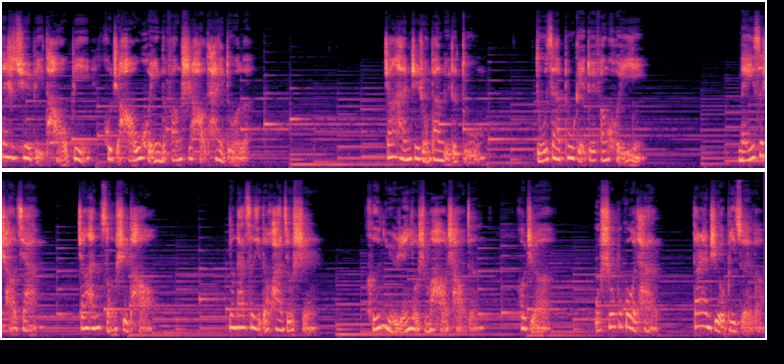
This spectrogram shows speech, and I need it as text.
但是却比逃避或者毫无回应的方式好太多了。张涵这种伴侣的毒，毒在不给对方回应。每一次吵架，张涵总是逃。用他自己的话就是：“和女人有什么好吵的？”或者“我说不过他，当然只有闭嘴了。”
